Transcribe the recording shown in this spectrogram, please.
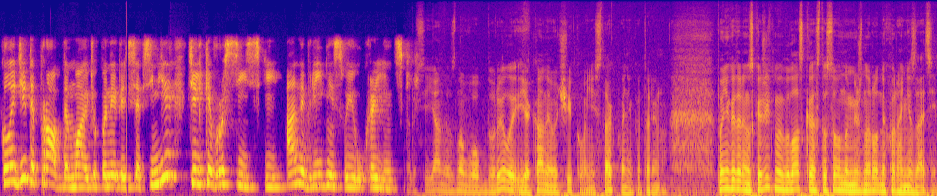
коли діти правда мають опинитися в сім'ї тільки в російській, а не в рідній своїй українській. Росіяни знову обдурили, і яка неочікуваність, так, пані Катерино? Пані Катерина, скажіть мені, будь ласка, стосовно міжнародних організацій,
